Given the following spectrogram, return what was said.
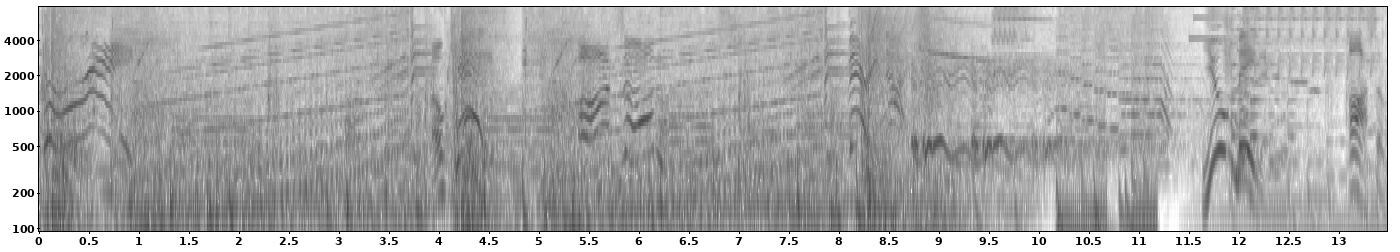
Great. Okay. You made it. Awesome.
